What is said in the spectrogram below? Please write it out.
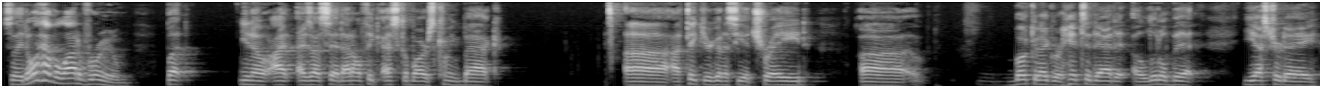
So they don't have a lot of room. But you know, I, as I said, I don't think Escobar is coming back. Uh, I think you're going to see a trade. Uh, Bocanegra hinted at it a little bit yesterday,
